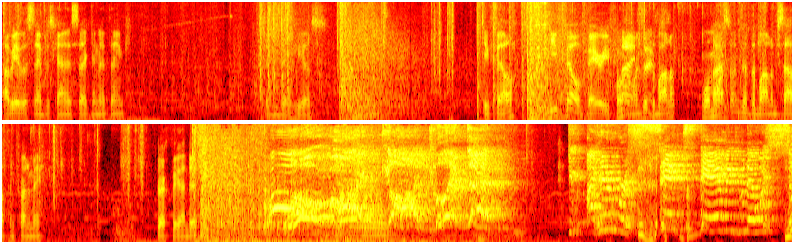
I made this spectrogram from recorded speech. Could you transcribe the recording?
I'll be able to snap this guy in a second, I think. And there he goes. He fell. He fell very far. Nice, one's at the bottom. One more. Last one's at the bottom south in front of me. Directly under. Oh my god! Clip that! Dude, I hit him for six damage, but that was so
